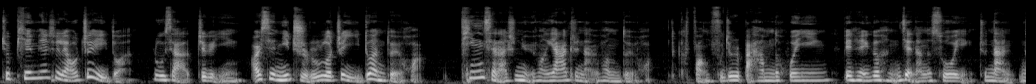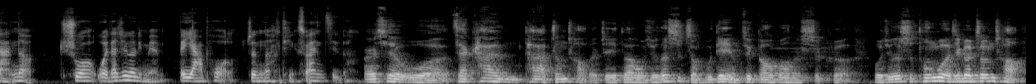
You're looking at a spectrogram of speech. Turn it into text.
就偏偏是聊这一段录下这个音，而且你只录了这一段对话，听起来是女方压制男方的对话，仿佛就是把他们的婚姻变成一个很简单的缩影，就男男的。说我在这个里面被压迫了，真的挺算计的。而且我在看他俩争吵的这一段，我觉得是整部电影最高光的时刻。我觉得是通过这个争吵，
